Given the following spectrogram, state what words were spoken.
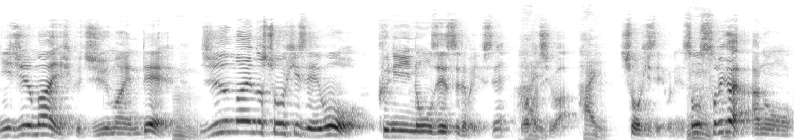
20万円引く10万円で、うん10万円の消費税を国に納税すればいいですね、はい、私は。はい。消費税をね。そうう、んそれが、あの、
